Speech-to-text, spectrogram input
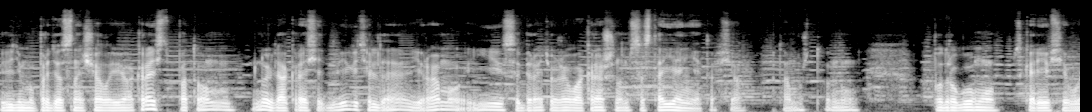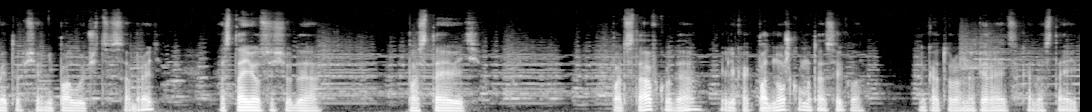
Видимо, придется сначала ее окрасить, потом, ну или окрасить двигатель, да, и раму, и собирать уже в окрашенном состоянии это все. Потому что, ну, по-другому, скорее всего, это все не получится собрать. Остается сюда поставить подставку, да, или как подножку мотоцикла, на которую он опирается, когда стоит.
